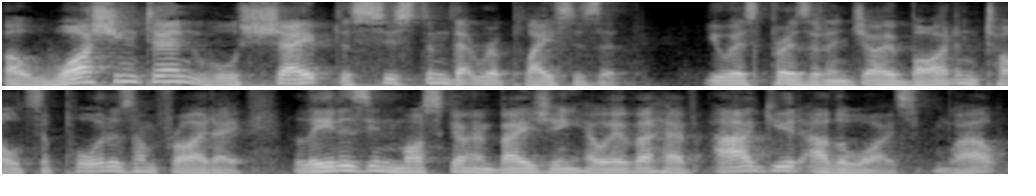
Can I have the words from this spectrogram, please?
but Washington will shape the system that replaces it. US President Joe Biden told supporters on Friday. Leaders in Moscow and Beijing, however, have argued otherwise. Well,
